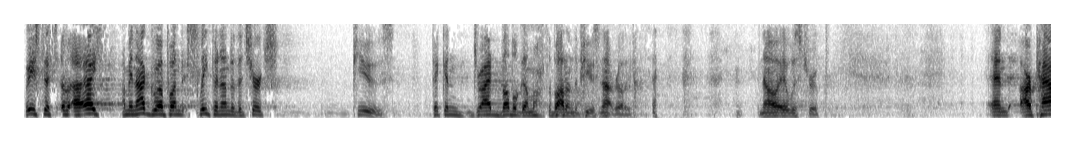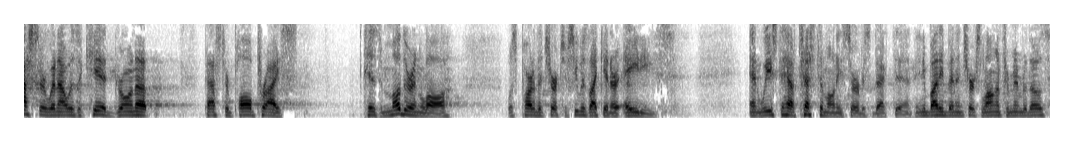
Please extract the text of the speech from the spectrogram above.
We used to, uh, I, I mean, I grew up under, sleeping under the church pews, picking dried bubble gum off the bottom of the pews. Not really. no, it was true. And our pastor, when I was a kid growing up, Pastor Paul Price, his mother in law was part of the church, and she was like in her 80s. And we used to have testimony service back then. Anybody been in church long enough to remember those?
